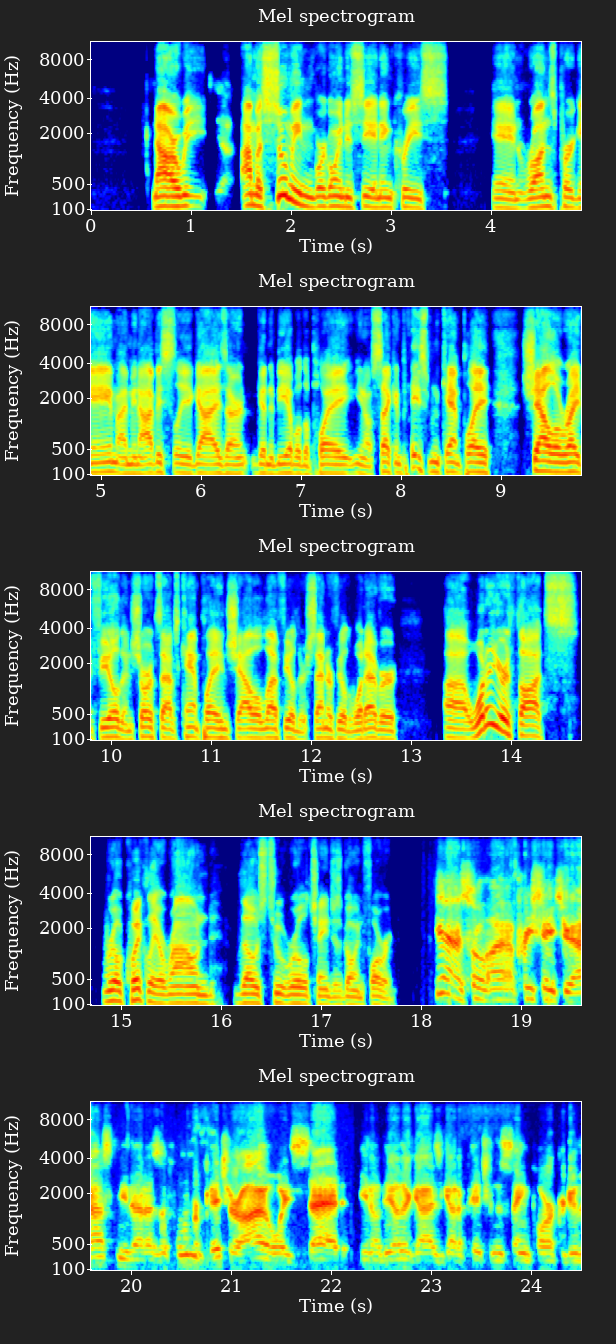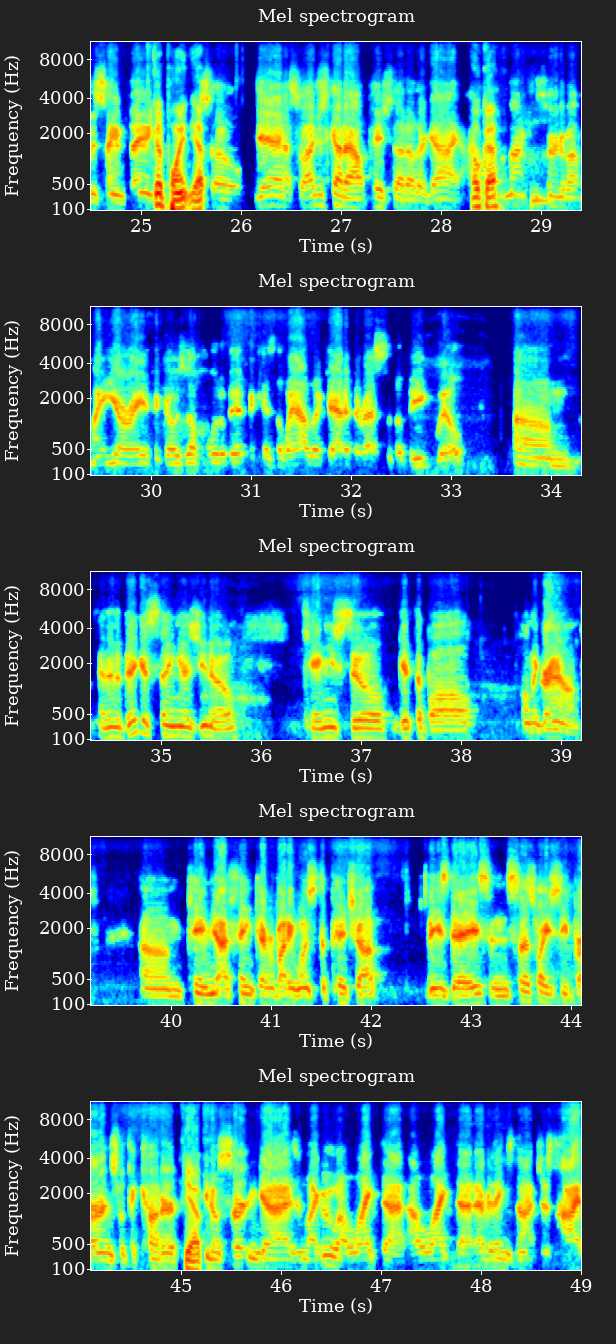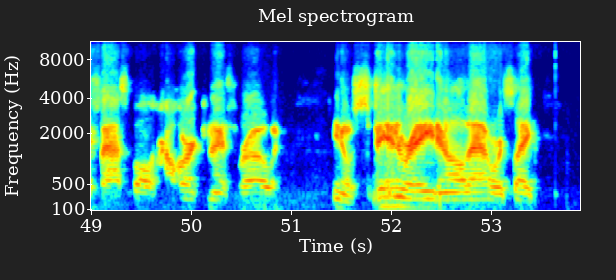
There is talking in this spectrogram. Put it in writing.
Now, are we? I'm assuming we're going to see an increase in runs per game. I mean, obviously, guys aren't going to be able to play. You know, second baseman can't play shallow right field, and shortstops can't play in shallow left field or center field, whatever. Uh, what are your thoughts, real quickly, around those two rule changes going forward? Yeah, so I appreciate you asking me that. As a former pitcher, I always said, you know, the other guys got to pitch in the same park or do the same thing. Good point. Yep. So yeah, so I just got to outpitch that other guy. I okay. I'm not concerned about my ERA if it goes up a little bit because the way I looked at it, the rest of the league will. Um, and then the biggest thing is, you know, can you still get the ball on the ground? Um, can I think everybody wants to pitch up these days, and so that's why you see Burnes with the cutter. Yep. You know, certain guys, I'm like, ooh, I like that. I like that. Everything's not just high fastball. How hard can I throw? And you know, spin rate and all that. Where it's like,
